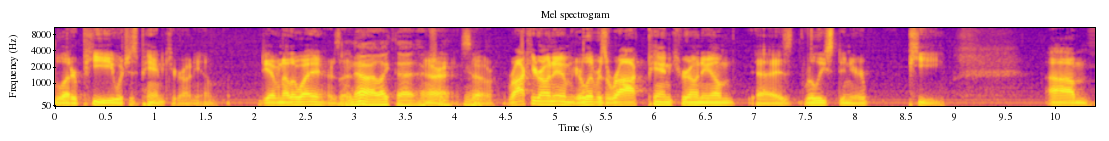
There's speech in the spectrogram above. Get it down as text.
the letter P, which is pancuronium. Do you have another way? Or is that, No, I like that. Actually. All right. Yeah. So rocuronium, your liver's a rock. Pancuronium uh, is released in your pee. Um,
